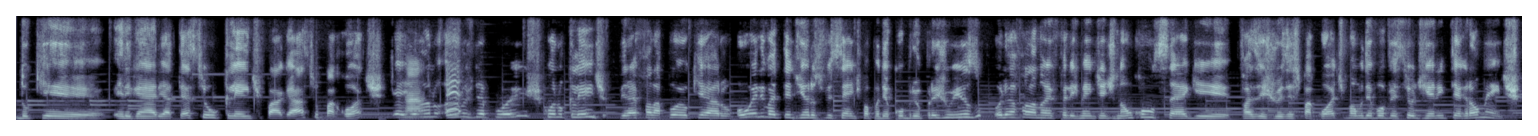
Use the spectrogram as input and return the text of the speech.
do que ele ganharia até se o cliente pagasse o pacote. E aí, Ah. ano- anos depois, quando o cliente virar e falar, pô, eu quero, ou ele vai ter dinheiro suficiente para poder cobrir o prejuízo, ou ele vai falar, não, infelizmente a gente não consegue fazer juiz a esse pacote, vamos devolver seu dinheiro integralmente.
